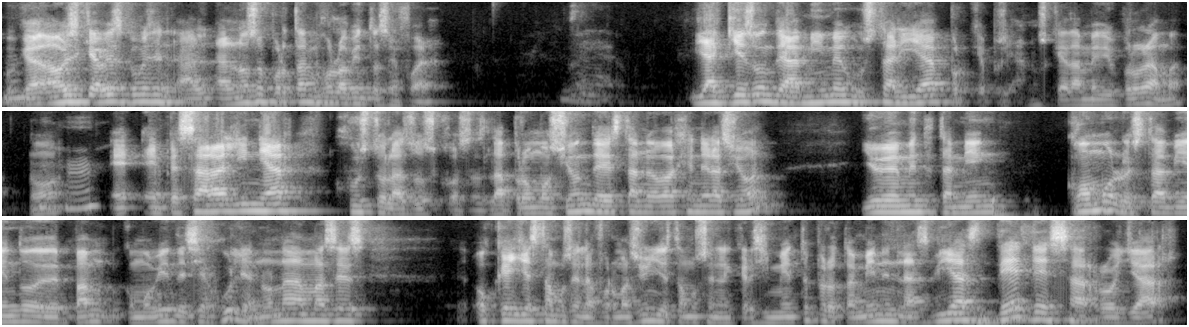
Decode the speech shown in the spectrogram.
Porque a veces, que a veces como dicen, al, no soportar, mejor lo aviento hacia afuera. Y aquí es donde a mí me gustaría, porque pues ya nos queda medio programa, ¿no? E, empezar a alinear justo las dos cosas, la promoción de esta nueva generación y obviamente también cómo lo está viendo de PAM, como bien decía Julia, no nada más es, ok, ya estamos en la formación, ya estamos en el crecimiento, pero también en las vías de desarrollar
